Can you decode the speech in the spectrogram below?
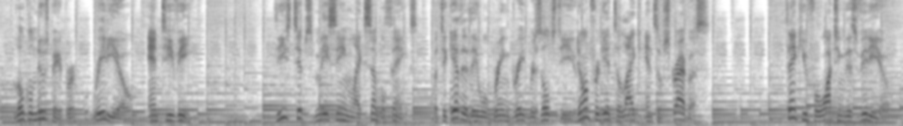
local newspaper, radio, and TV. These tips may seem like simple things, but together they will bring great results to you. Don't forget to like and subscribe us. Thank you for watching this video.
